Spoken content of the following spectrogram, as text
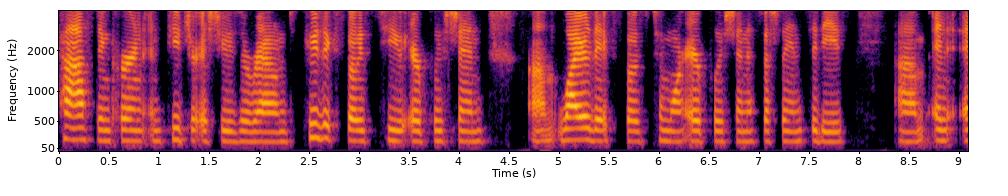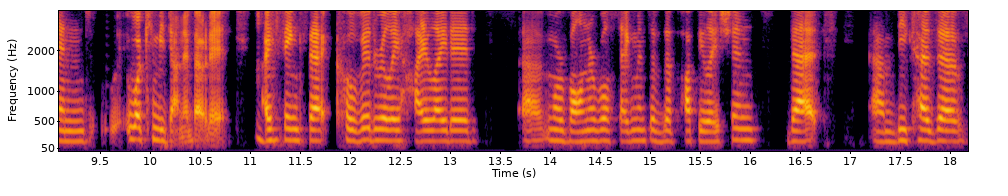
past and current and future issues around who's exposed to air pollution, um, why are they exposed to more air pollution, especially in cities, um, and and what can be done about it. Mm-hmm. I think that COVID really highlighted uh, more vulnerable segments of the population that um, because of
